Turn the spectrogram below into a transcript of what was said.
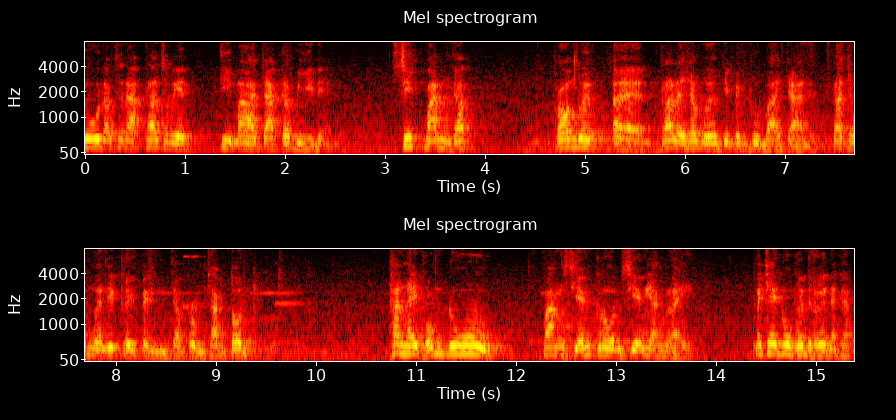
ดูลักษณะพระเสวตที่มาจากกระบี่เนี่ยสิบวันครับ พร้อมด้วยพระราชเมืองที่เป็นครูบาอาจารย์พระราชเมืองที่เคยเป็นเจ้ากรมช้างต้น ท่านให้ผมดูฟังเสียงโกรนเสียงอย่างไร ไม่ใช่ดูเพลินๆนะครับ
